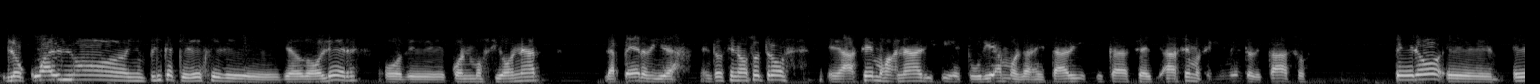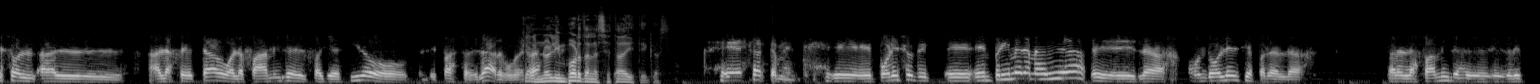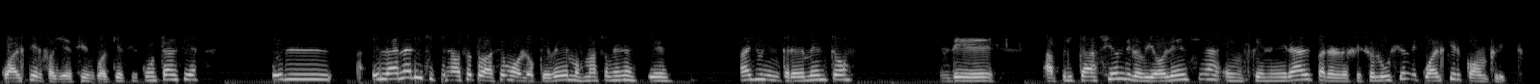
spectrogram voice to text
Lo cual no implica que deje de, doler o de conmocionar la pérdida. Entonces nosotros eh, hacemos análisis, estudiamos las estadísticas, hacemos seguimiento de casos, pero eh, eso al, al afectado o a la familia del fallecido le pasa de largo, ¿verdad? Claro, no le importan las estadísticas. Exactamente. Eh, por eso, eh, en primera medida, eh, las condolencias para la para las familias de, cualquier fallecido en cualquier circunstancia. El, el análisis que nosotros hacemos, lo que vemos más o menos es que hay un incremento de aplicación de la violencia en general para la resolución de cualquier conflicto.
